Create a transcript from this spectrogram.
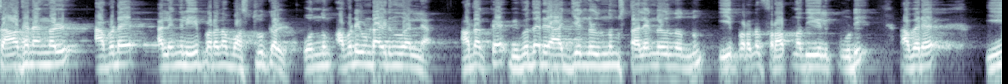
സാധനങ്ങൾ അവിടെ അല്ലെങ്കിൽ ഈ പറയുന്ന വസ്തുക്കൾ ഒന്നും അവിടെ ഉണ്ടായിരുന്നതല്ല. അതൊക്കെ വിവിധ രാജ്യങ്ങളിൽ നിന്നും സ്ഥലങ്ങളിൽ നിന്നും ഈ പറഞ്ഞ ഫ്രാത് നദിയിൽ കൂടി അവർ ഈ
